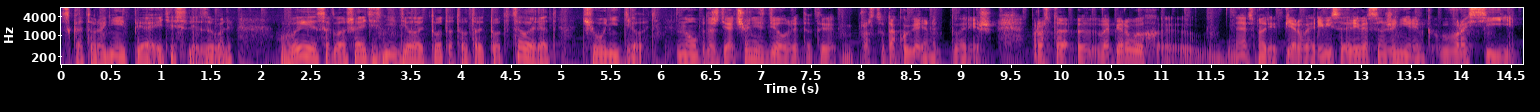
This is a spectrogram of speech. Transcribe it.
с которой они API эти слизывали, вы соглашаетесь не делать то-то, то-то, то-то. Целый ряд чего не делать. Ну, подожди, а что не сделали-то? Ты просто так уверенно говоришь. Просто, э, во-первых, э, смотри, первое, реверс-инжиниринг в России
